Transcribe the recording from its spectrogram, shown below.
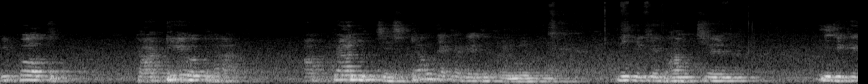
বিপদ কাটিয়ে ওঠা আপ্রাণ চেষ্টাও দেখা গেছে তার মধ্যে। নিজেকে ভাবছেন নিজেকে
